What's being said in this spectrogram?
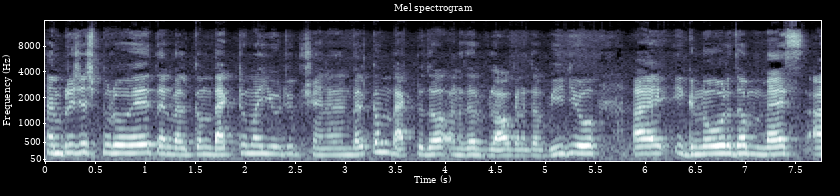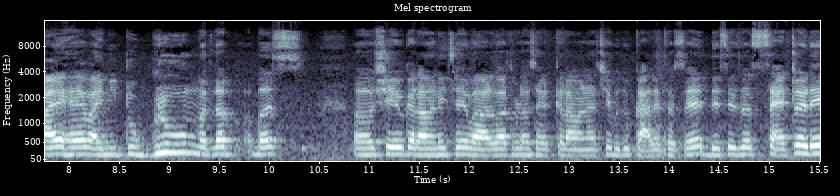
I'm Brijesh Purohit, and welcome back to my YouTube channel, and welcome back to the another vlog, another video. I ignore the mess I have I need to groom મતલબ, બસ શેવ કરાવવાની છે વાળ વાર થોડા સેટ કરાવવાના છે, બધું કાલે થશે. This is a Saturday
